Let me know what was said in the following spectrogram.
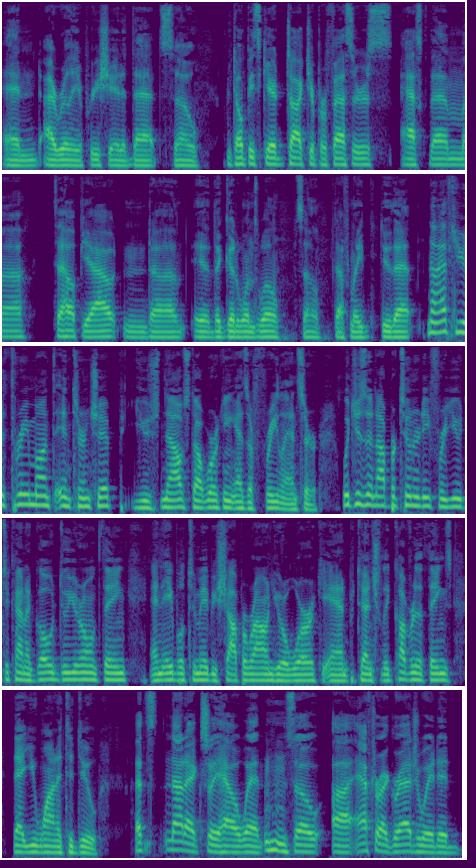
and i really appreciated that so don't be scared to talk to your professors ask them uh, to help you out, and uh, the good ones will. So definitely do that. Now, after your three month internship, you now start working as a freelancer, which is an opportunity for you to kind of go do your own thing and able to maybe shop around your work and potentially cover the things that you wanted to do. That's not actually how it went. So uh, after I graduated,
